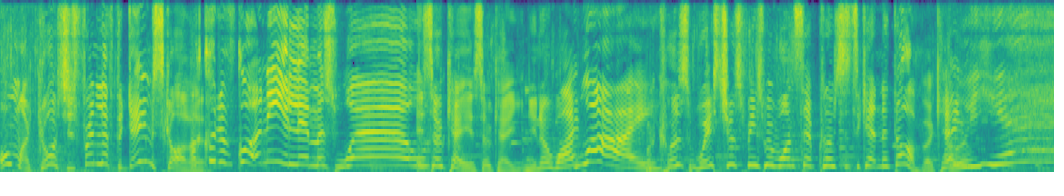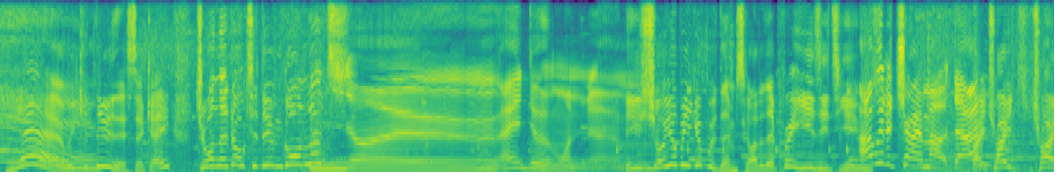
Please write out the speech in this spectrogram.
Oh my gosh, his friend left the game, Scarlet. I could have got an elim as well. It's okay, it's okay. You know why? Why? Because which just means we're one step closer to getting a dub, okay? Oh, yeah. Yeah, we can do this, okay? Do you want the Doctor Doom gauntlets? No, I don't want them. Are you sure you'll be good with them, Scarlet? They're pretty easy to use. I'm gonna try them out, Dan. Right, try try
